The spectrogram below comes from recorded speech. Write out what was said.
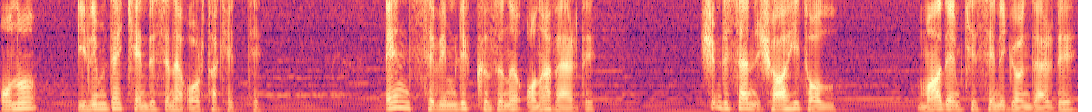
onu ilimde kendisine ortak etti. En sevimli kızını ona verdi. Şimdi sen şahit ol. Madem ki seni gönderdi,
